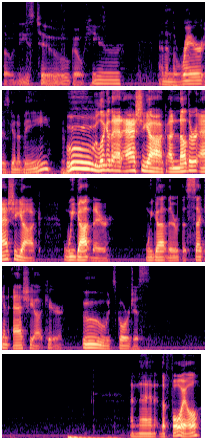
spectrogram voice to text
So these two go here. And then the rare is going to be... Mm-hmm. Ooh, look at that Ashiok. Another Ashiok. We got there. We got there with the second Ashiok here. Ooh, it's gorgeous. And then the foil.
